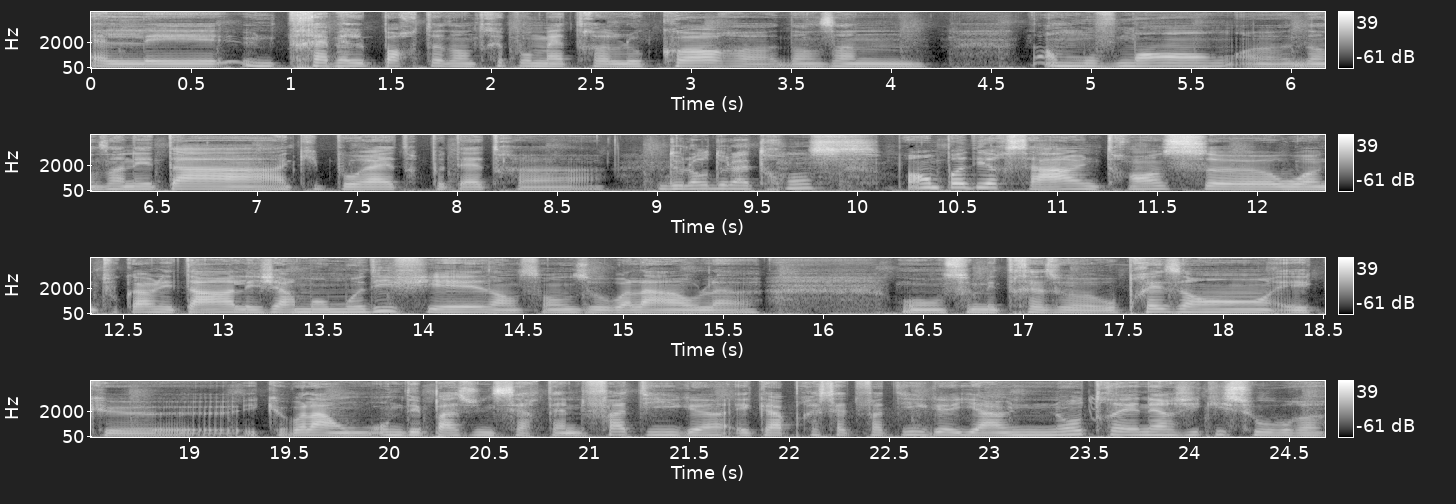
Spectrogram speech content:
elle est une très belle porte d'entrée pour mettre le corps dans un, en mouvement, euh, dans un état qui pourrait être peut-être... Euh, de l'ordre de la transe On peut dire ça, une transe, euh, ou en tout cas un état légèrement modifié, dans le sens où, voilà, où, la, où on se met très au, présent et que, et que voilà, on, on dépasse une certaine fatigue et qu'après cette fatigue, il y a une autre énergie qui s'ouvre.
